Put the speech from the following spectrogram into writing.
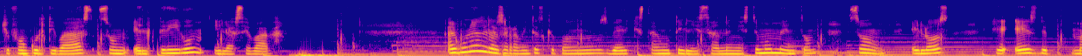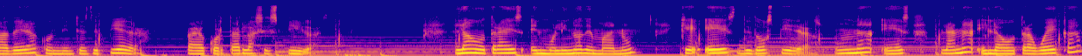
que fueron cultivadas, son el trigo y la cebada. Algunas de las herramientas que podemos ver que están utilizando en este momento son el hoz, que es de madera con dientes de piedra, para cortar las espigas. La otra es el molino de mano, que es de dos piedras. Una es plana y la otra hueca.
